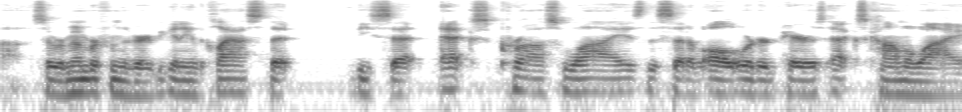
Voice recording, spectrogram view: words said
Uh, so remember from the very beginning of the class that the set x cross y is the set of all ordered pairs x comma y,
